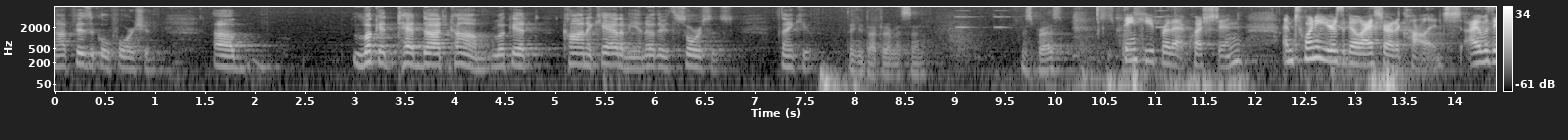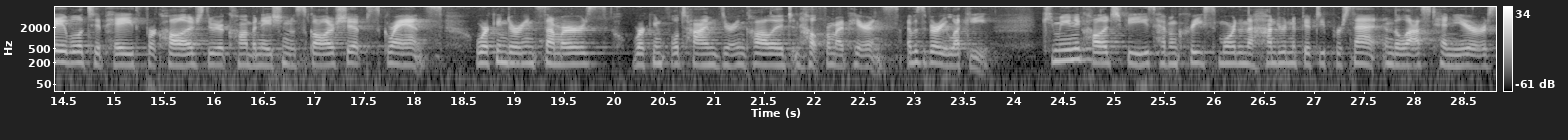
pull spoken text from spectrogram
not physical fortune. Uh, look at TED.com, look at Khan Academy and other sources. Thank you. Thank you, Dr. Emerson. Ms. Perez? Thank you for that question. And 20 years ago, I started college. I was able to pay for college through a combination of scholarships, grants, working during summers, working full time during college, and help from my parents. I was very lucky. Community college fees have increased more than 150% in the last 10 years.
